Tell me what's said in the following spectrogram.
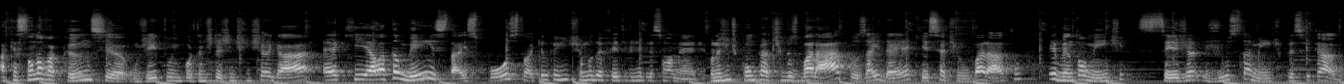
a questão da vacância, um jeito importante da gente enxergar é que ela também está exposto àquilo que a gente chama do efeito de regressão à média. Quando a gente compra ativos baratos, a ideia é que esse ativo barato eventualmente seja justamente precificado.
